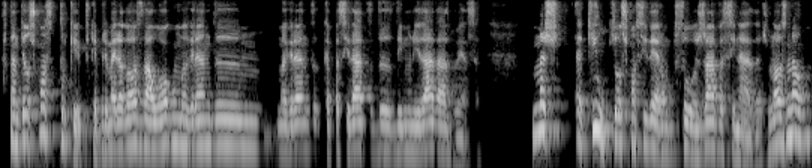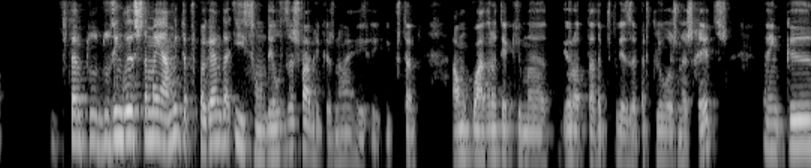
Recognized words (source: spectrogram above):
Portanto, eles porquê? Porque a primeira dose dá logo uma grande, uma grande capacidade de, de imunidade à doença. Mas aquilo que eles consideram pessoas já vacinadas, nós não. Portanto, dos ingleses também há muita propaganda e são deles as fábricas, não é? E, e portanto, Há um quadro até que uma eurodeputada portuguesa partilhou hoje nas redes, em que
